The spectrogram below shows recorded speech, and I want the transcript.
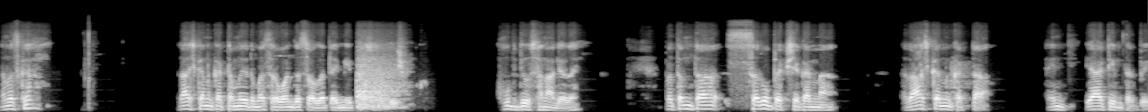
नमस्कार. राजकारण कट्टामध्ये तुम्हाला सर्वांचं स्वागत आहे. मी प्रशांत देशमुख. खूप दिवसानं आलेलो आहे. प्रथमतः सर्व प्रेक्षकांना राजकारण कट्टा यां- या टीमतर्फे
